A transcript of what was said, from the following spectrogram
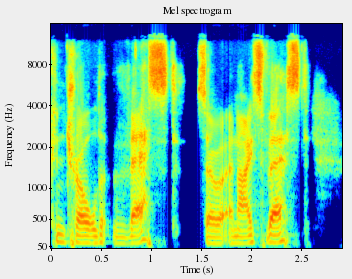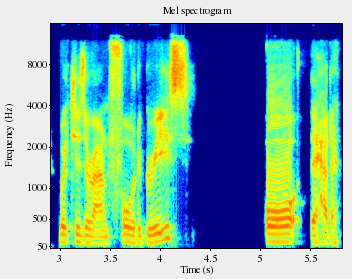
controlled vest, so an ice vest, which is around four degrees, or they had a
